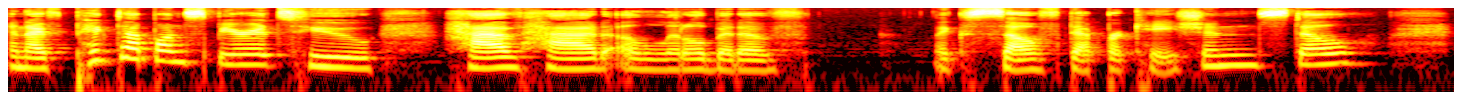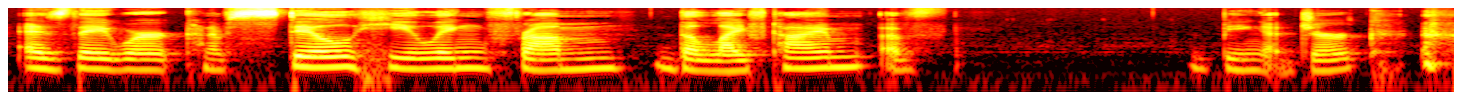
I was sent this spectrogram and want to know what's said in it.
And i've picked up on spirits who have had a little bit of like self-deprecation still as they were kind of still healing from the lifetime of being a jerk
